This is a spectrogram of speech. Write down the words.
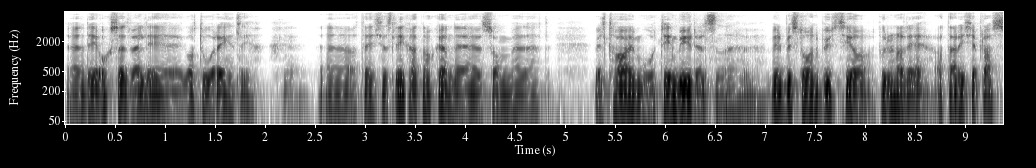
Eh, det er også et veldig godt ord, egentlig. Eh, at det er ikke slik at noen som vil ta imot innbydelsen, vil bli stående på utsida pga. det, at det ikke er plass.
